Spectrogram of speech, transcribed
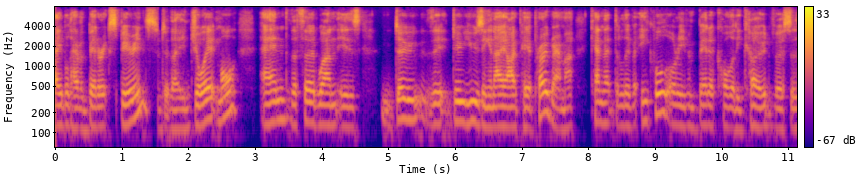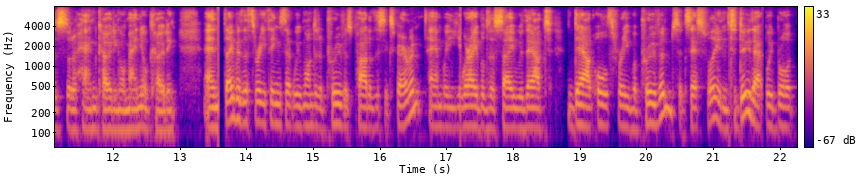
able to have a better experience? Do they enjoy it more? And the third one is do the do using an AI pair programmer can that deliver equal or even better quality code versus sort of hand coding or manual coding? And they were the three things that we wanted to prove as part of this experiment. And we were able to say without doubt all three were proven successfully. And to do that, we brought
